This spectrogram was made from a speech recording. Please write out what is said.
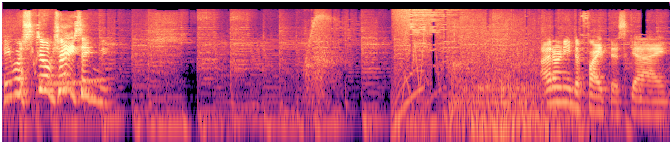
He was still chasing me! I don't need to fight this guy.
